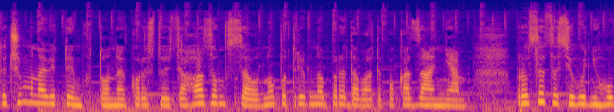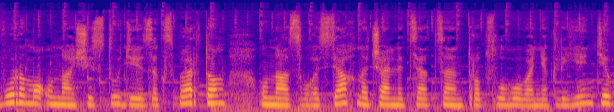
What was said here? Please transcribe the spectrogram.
та чому навіть тим, хто не користується газом, все одно потрібно передавати показання. Про все це сьогодні говоримо у нашій студії з експертом. У нас в гостях начальниця центру обслуговування клієнтів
